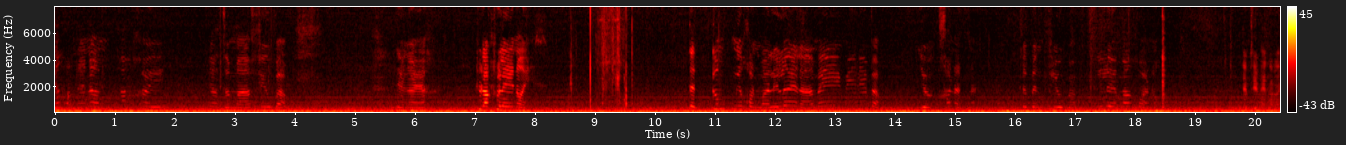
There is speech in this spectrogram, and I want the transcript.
ก็แนะนำถ้าใครอยากจะมาฟิลแบบยังไงอะทุลักทุเลหน่อย แต่ก็มีคนมาเรื่อยๆนะ ไม่ไม่ได้แบบเยอะขนาดนั้นจะเป็นฟิลแบบเรื่อยๆมากกว่าเนาะ เต็มสิบให้เท่าไหร่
